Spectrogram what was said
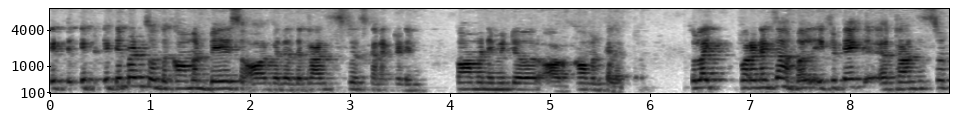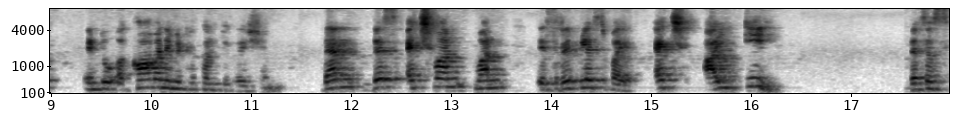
it, it, it depends on the common base or whether the transistor is connected in common emitter or common collector. So like for an example, if you take a transistor into a common emitter configuration, then this H11 is replaced by HIE. This is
